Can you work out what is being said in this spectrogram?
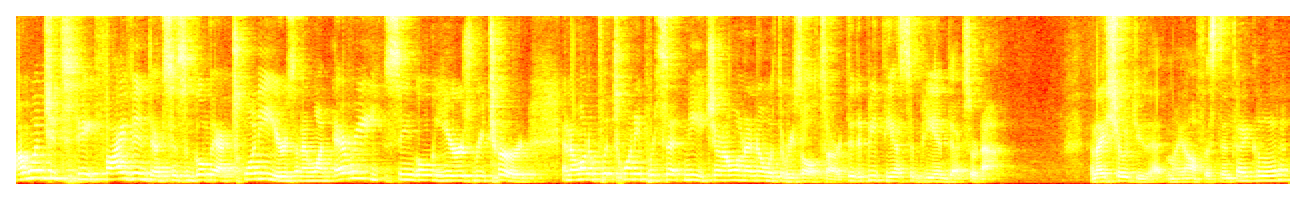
I want you to take five indexes and go back 20 years, and I want every single year's return, and I want to put 20% in each, and I want to know what the results are. Did it beat the S&P index or not? And I showed you that in my office, didn't I, Coletta?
